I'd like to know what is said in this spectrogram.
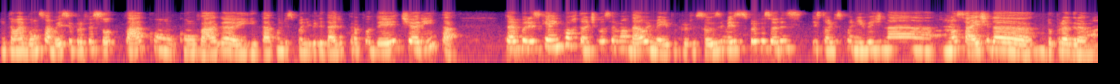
Então é bom saber se o professor está com, com vaga e está com disponibilidade para poder te orientar. Então é por isso que é importante você mandar o e-mail para o professor. Os e-mails dos professores estão disponíveis na, no site da, do programa.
